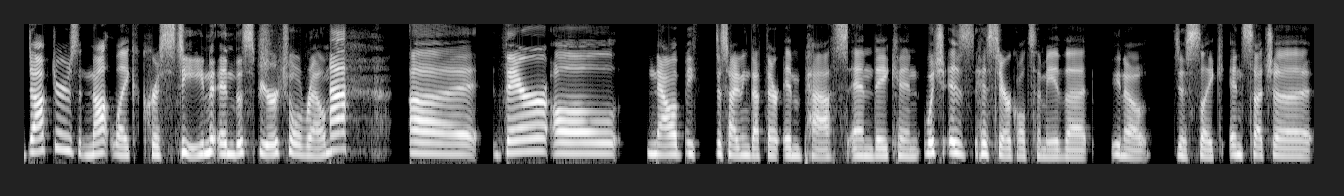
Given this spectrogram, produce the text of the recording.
doctors not like Christine in the spiritual realm. Uh, they're all now be deciding that they're empaths and they can, which is hysterical to me that, you know, just like in such a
